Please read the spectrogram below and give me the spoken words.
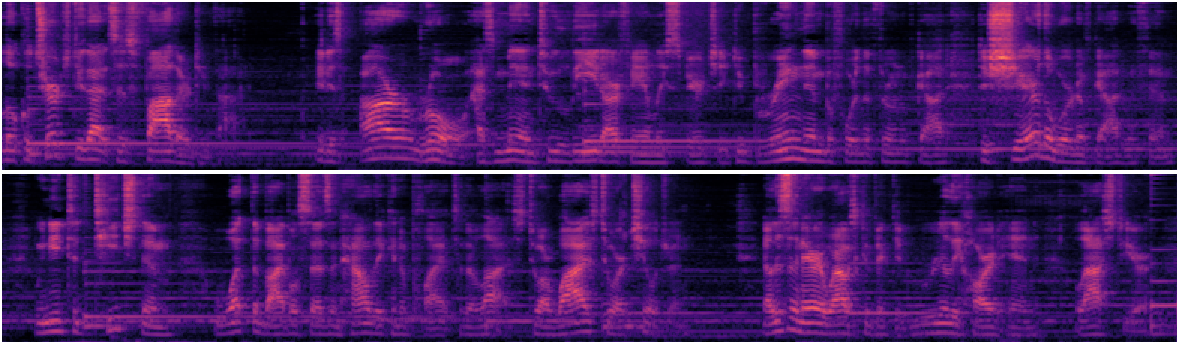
local church do that, it says Father do that. It is our role as men to lead our families spiritually, to bring them before the throne of God, to share the word of God with them. We need to teach them what the Bible says and how they can apply it to their lives, to our wives, to our children. Now, this is an area where I was convicted really hard in last year.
